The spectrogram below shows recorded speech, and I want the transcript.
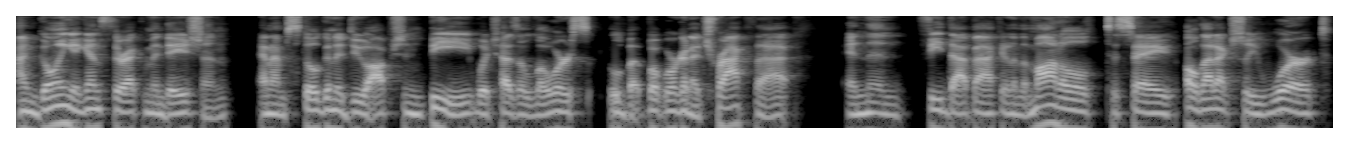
"I'm going against the recommendation"? And I'm still going to do option B, which has a lower, but, but we're going to track that and then feed that back into the model to say, oh, that actually worked.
